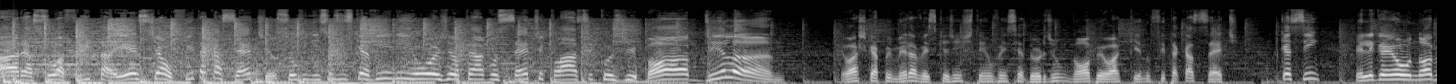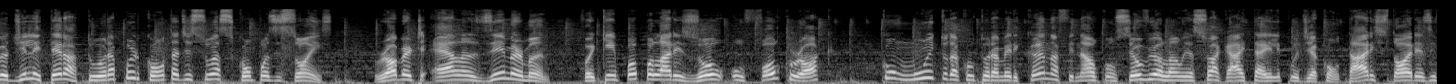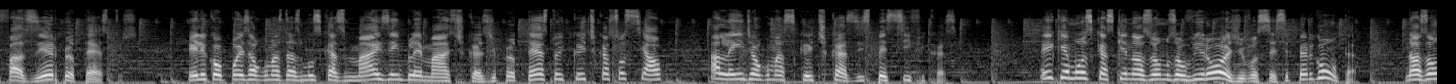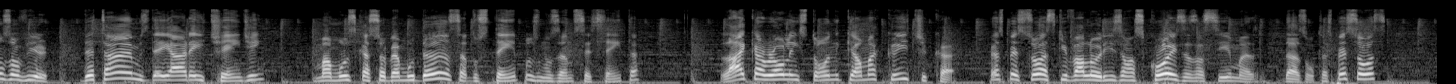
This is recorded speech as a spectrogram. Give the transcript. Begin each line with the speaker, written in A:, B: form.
A: Prepare a sua fita, este é o Fita Cassete. Eu sou Vinícius Schiavini e hoje eu trago sete clássicos de Bob Dylan. Eu acho que é a primeira vez que a gente tem um vencedor de um Nobel aqui no Fita Cassete. Porque sim, ele ganhou o Nobel de Literatura por conta de suas composições. Robert Alan Zimmerman foi quem popularizou o folk rock com muito da cultura americana, afinal, com seu violão e a sua gaita, ele podia contar histórias e fazer protestos. Ele compôs algumas das músicas mais emblemáticas de protesto e crítica social, além de algumas críticas específicas. E que músicas que nós vamos ouvir hoje, você se pergunta? Nós vamos ouvir The Times They Are A Changing, uma música sobre a mudança dos tempos nos anos 60. Like a Rolling Stone, que é uma crítica para as pessoas que valorizam as coisas acima das outras pessoas.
